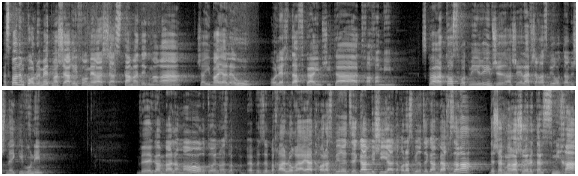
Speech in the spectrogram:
אז קודם כל באמת מה שהריף אומר שהסתמא דגמרא שהאיבעיה להו הולך דווקא עם שיטת חכמים אז כבר התוספות מעירים שהשאלה אפשר להסביר אותה בשני כיוונים וגם בעל המאור טוען, זה בכלל לא ראייה, אתה יכול להסביר את זה גם בשהייה, אתה יכול להסביר את זה גם בהחזרה. זה שהגמרא שואלת על שמיכה,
